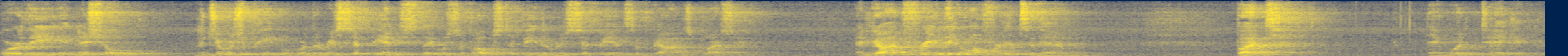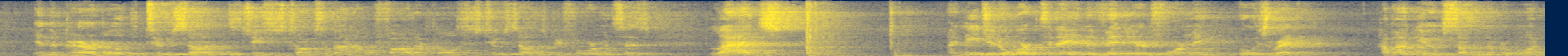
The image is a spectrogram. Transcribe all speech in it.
were the initial, the Jewish people were the recipients. They were supposed to be the recipients of God's blessing. And God freely offered it to them. But they wouldn't take it. In the parable of the two sons, Jesus talks about how a father calls his two sons before him and says, Lads, I need you to work today in the vineyard for me. Who's ready? How about you, son number one?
